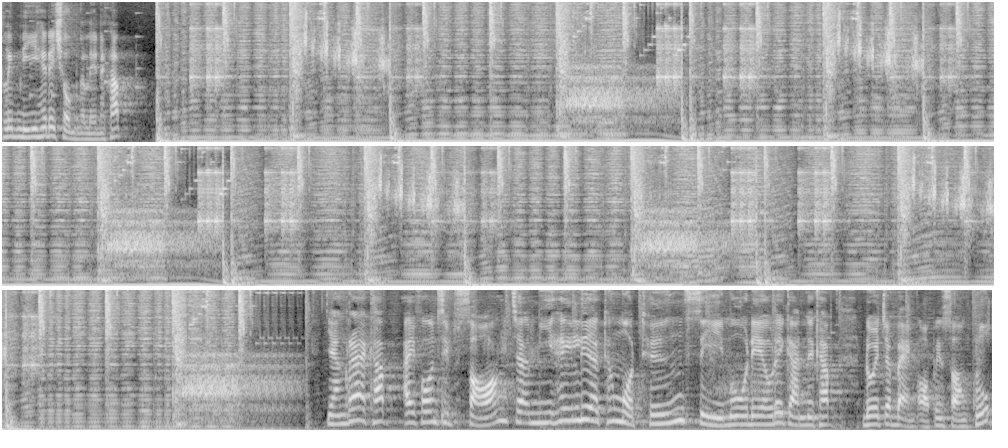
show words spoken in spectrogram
คลิปนี้ให้ได้ชมกันเลยนะครับ อย่างแรกครับ iPhone 12 จะมีให้เลือกทั้งหมดถึง 4 โมเดลด้วยกันนะครับ โดยจะแบ่งออกเป็น 2 กลุ่ม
